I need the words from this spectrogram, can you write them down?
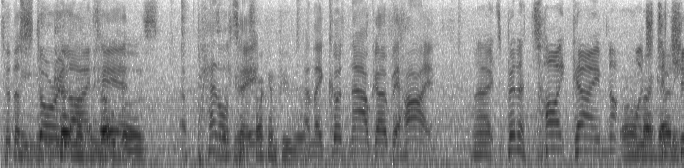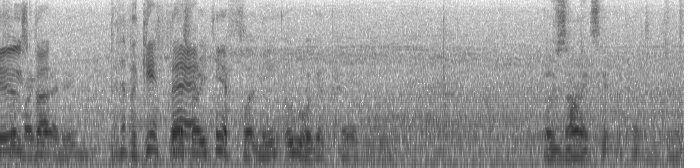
Twist to the He's cutting up storyline here. elbows. A penalty, trucking and they could now go behind. No, it's been a tight game, not Oh much to god, he choose, but guy, bit of a gift That's there. right, you can't flip me. Ooh, a good penalty, dude. Oh, those Zonics get the penalty, too.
